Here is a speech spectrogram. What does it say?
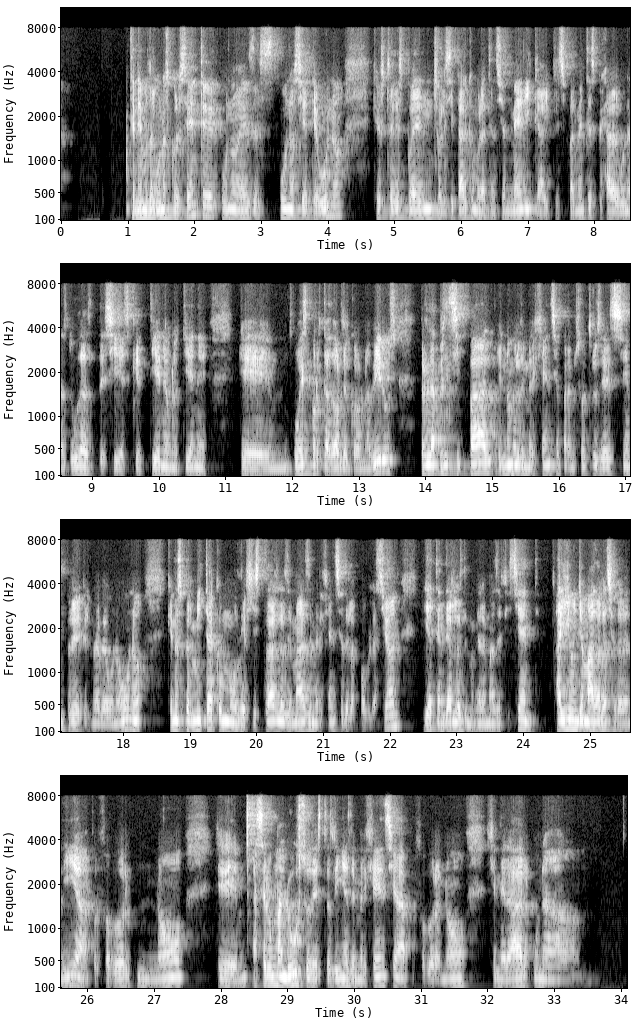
tenemos algunos call centers, uno es el 171, que ustedes pueden solicitar como la atención médica y principalmente despejar algunas dudas de si es que tiene o no tiene eh, o es portador del coronavirus. Pero la principal, el número de emergencia para nosotros es siempre el 911, que nos permita como registrar las llamadas de emergencia de la población y atenderlas de manera más eficiente. Hay un llamado a la ciudadanía, por favor, no eh, hacer un mal uso de estas líneas de emergencia, por favor, no generar una,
